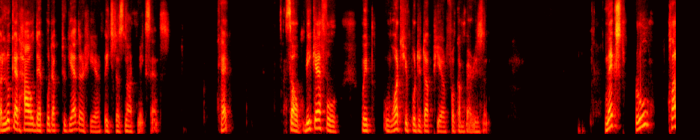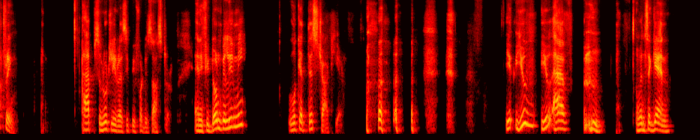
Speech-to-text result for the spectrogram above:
But look at how they're put up together here, which does not make sense. Okay. So be careful with what you put it up here for comparison. Next rule, cluttering. Absolutely recipe for disaster. And if you don't believe me, look at this chart here. you, you, you have once again,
